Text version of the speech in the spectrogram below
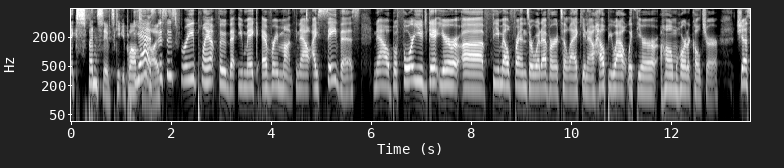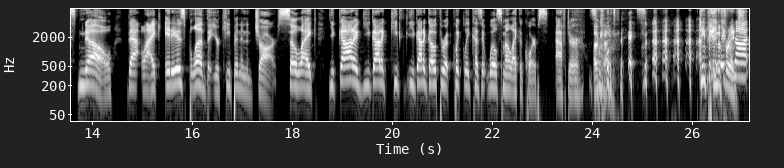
expensive to keep your plants Yes, alive. this is free plant food that you make every month. Now, I say this now before you get your uh, female friends or whatever to like, you know, help you out with your home horticulture. Just know that like it is blood that you're keeping in a jar. So like you gotta you gotta keep you gotta go through it quickly because it will smell like a corpse after several days. Keep it in the It's fridge. not-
